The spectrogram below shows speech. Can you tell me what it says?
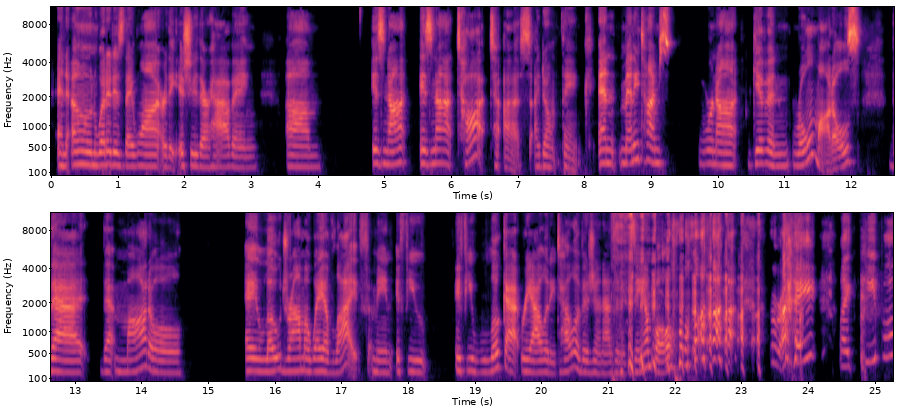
and own what it is they want or the issue they're having um, is not is not taught to us i don't think. And many times we're not given role models that that model a low drama way of life. I mean if you if you look at reality television as an example right like people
